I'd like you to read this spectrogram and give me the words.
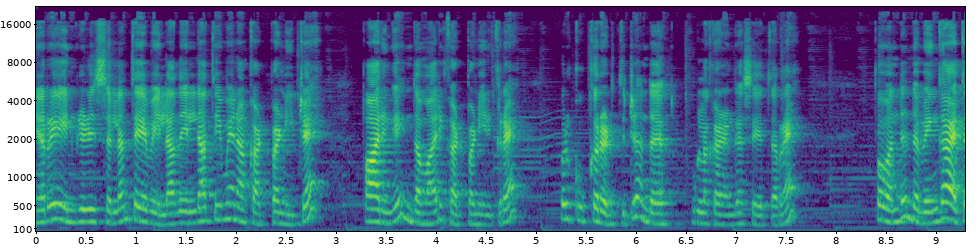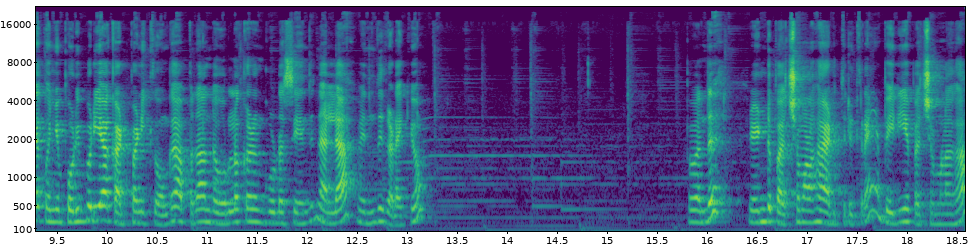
நிறைய இன்க்ரீடியன்ஸ் எல்லாம் தேவையில்லை. அதை எல்லாத்தையுமே நான் கட் பண்ணிவிட்டேன் பாருங்கள் இந்த மாதிரி கட் பண்ணியிருக்கிறேன். ஒரு குக்கர் எடுத்துகிட்டு அந்த உருளைக்கிழங்கை சேர்த்துறேன். இப்போ வந்து இந்த வெங்காயத்தை கொஞ்சம் பொடி பொடியாக கட் பண்ணிக்கோங்க. அப்போ தான் அந்த உருளைக்கிழங்கு கூட சேர்ந்து நல்லா வெந்து கிடைக்கும். இப்போ வந்து ரெண்டு பச்சை மிளகா எடுத்துருக்கிறேன். பெரிய பச்சை மிளகா.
